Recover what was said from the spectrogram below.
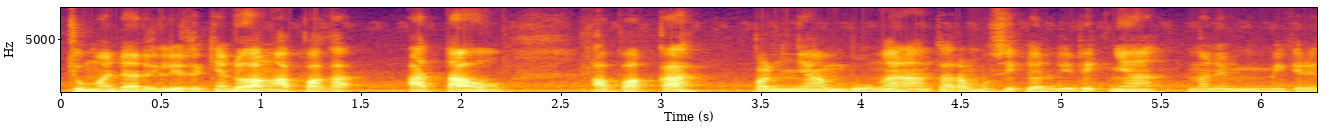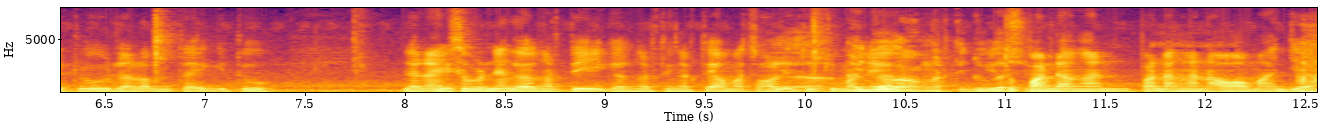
cuma dari liriknya doang? Apakah atau apakah penyambungan antara musik dan liriknya? Mana mikir itu dalam teh gitu. Dan aing sebenarnya nggak ngerti, nggak ngerti-ngerti amat soal Iya, itu, cuman aing ya ngerti juga itu sih. pandangan pandangan awam aja.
